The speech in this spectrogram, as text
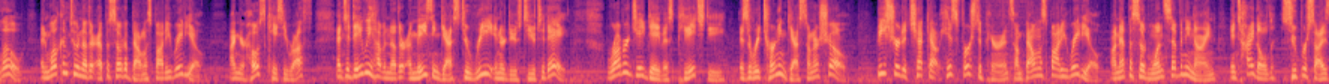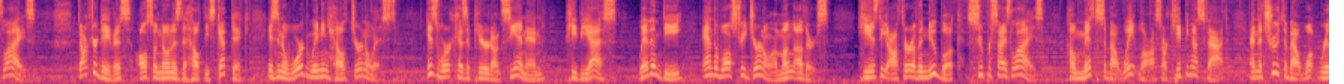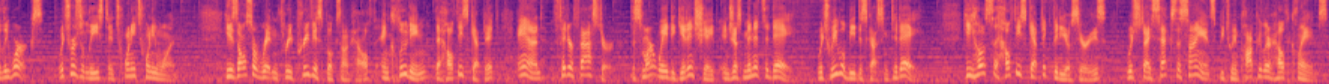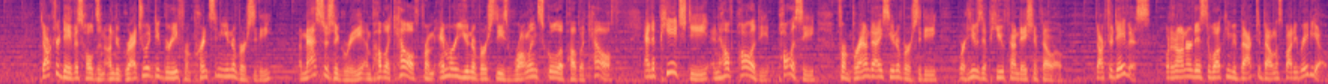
Hello, and welcome to another episode of Boundless Body Radio. I'm your host, Casey Ruff, and today we have another amazing guest to reintroduce to you today. Robert J. Davis, PhD, is a returning guest on our show. Be sure to check out his first appearance on Boundless Body Radio on episode 179 entitled Supersized Lies. Dr. Davis, also known as the Healthy Skeptic, is an award winning health journalist. His work has appeared on CNN, PBS, WebMD, and the Wall Street Journal, among others. He is the author of a new book, Supersized Lies How Myths About Weight Loss Are Keeping Us Fat and the Truth About What Really Works, which was released in 2021. He has also written three previous books on health, including The Healthy Skeptic and Fitter Faster The Smart Way to Get in Shape in Just Minutes a Day, which we will be discussing today. He hosts the Healthy Skeptic video series, which dissects the science between popular health claims. Dr. Davis holds an undergraduate degree from Princeton University, a master's degree in public health from Emory University's Rollins School of Public Health, and a PhD in health policy from Brandeis University, where he was a Pew Foundation Fellow. Dr. Davis, what an honor it is to welcome you back to Boundless Body Radio.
